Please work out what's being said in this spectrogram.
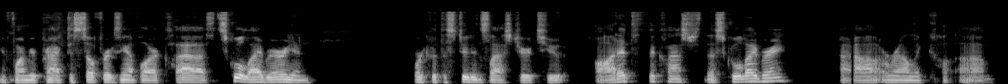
inform your practice so for example our class school librarian worked with the students last year to audit the class the school library uh, around like um,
